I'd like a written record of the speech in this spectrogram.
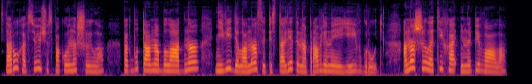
Старуха все еще спокойно шила как будто она была одна, не видела нас и пистолеты, направленные ей в грудь. Она шила тихо и напевала.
